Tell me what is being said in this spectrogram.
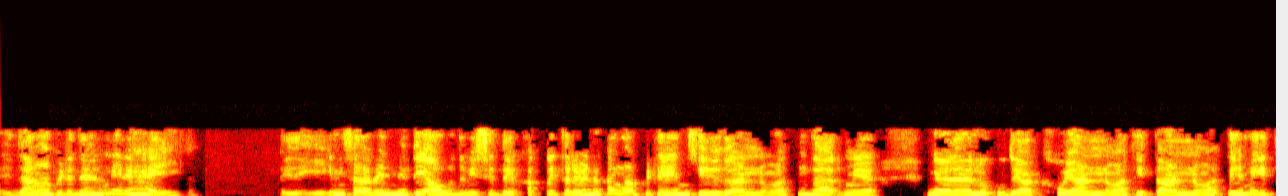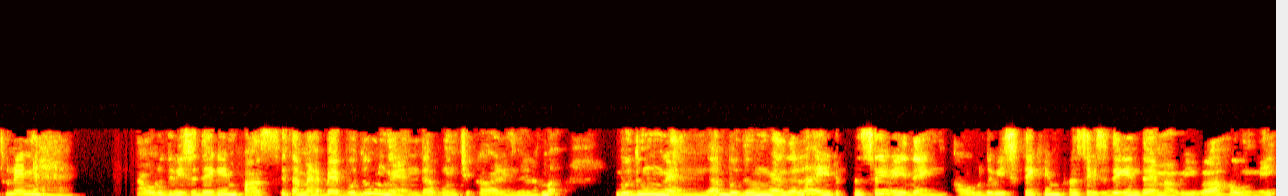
එදා අපිට දැනුනේ නැහැ ඒක. ඒක නිසා වෙන්නේ නැති අවුරුදු 22ක් විතර වෙනකන් අපිට එහෙම සිල් ගන්නවත් ධර්මය ගැන ලොකු දෙයක් හොයන්නවත් හිතන්නවත් එහෙම ඉතුනේ නැහැ. අවුරුදු 22කින් පස්සේ තමයි හැබැයි බුදුන් වැඳ පුංචි කාලේ ඉඳලම බුදුන් වැඳ බුදුන් වැඳලා ඊට පස්සේ මේ දැන් අවුරුදු 22කින් පස්සේ 22කින් තමයි මම විවාහ වුනේ.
